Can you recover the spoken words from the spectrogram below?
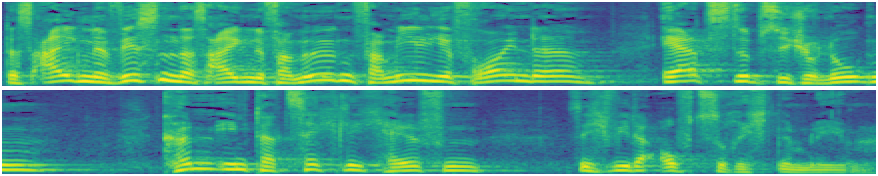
das eigene Wissen, das eigene Vermögen, Familie, Freunde, Ärzte, Psychologen können ihm tatsächlich helfen, sich wieder aufzurichten im Leben.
